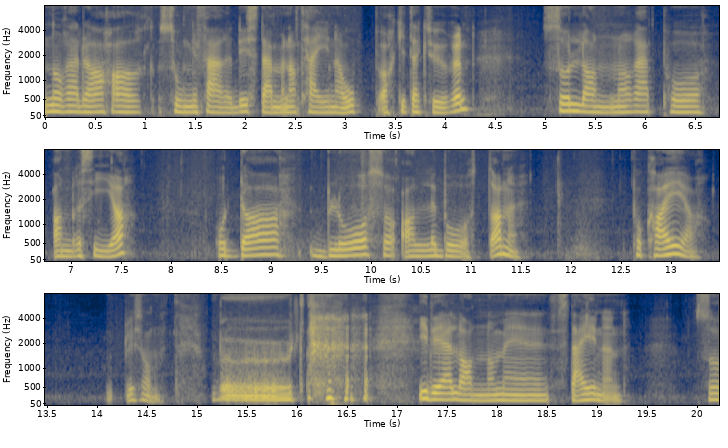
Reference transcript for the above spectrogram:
når jeg da har sunget ferdig, stemmen har tegna opp arkitekturen, så lander jeg på andre sida, og da blåser alle båtene på kaia liksom! Idet jeg lander med steinen, så,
